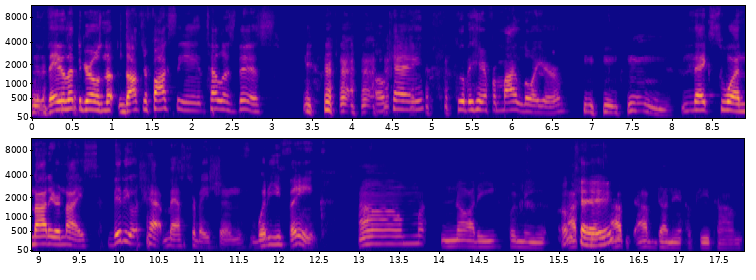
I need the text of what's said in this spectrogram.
They didn't let the girls know. Dr. Foxy tell us this. Okay. He'll be hearing from my lawyer. Next one, naughty or nice. Video chat masturbation. What do you think? um, naughty for me. I've- Okay. I've, I've, done it a few times.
